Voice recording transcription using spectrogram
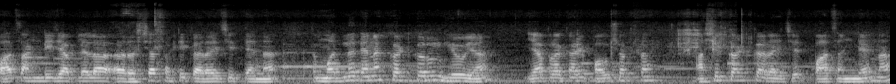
पाच अंडी जे आपल्याला रश्श्यासाठी करायची त्यांना तर मधनं त्यांना कट करून घेऊया. या प्रकारे पाहू शकता. असे कट करायचे पाच अंड्यांना.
